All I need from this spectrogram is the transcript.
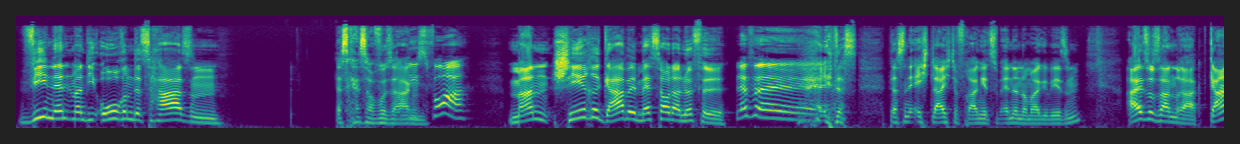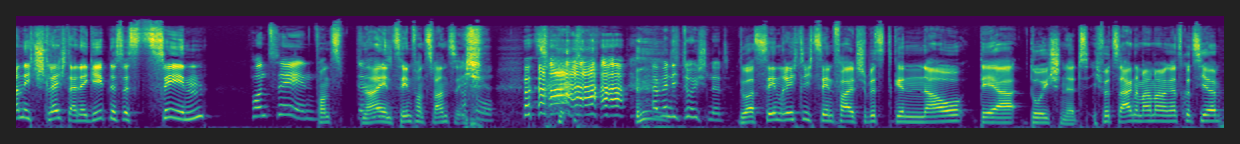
Wie nennt man die Ohren des Hasen? Das kannst du auch wohl sagen. Lies vor. Mann, Schere, Gabel, Messer oder Löffel? Löffel. Ey, das, das sind echt leichte Fragen jetzt zum Ende nochmal gewesen. Also, Sandra, gar nicht schlecht. Dein Ergebnis ist 10 Von 10. von. Nein, ist- 10 von 20. Achso. da bin ich Durchschnitt. Du hast 10 richtig, 10 falsch. Du bist genau der Durchschnitt. Ich würde sagen, dann machen wir mal ganz kurz hier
